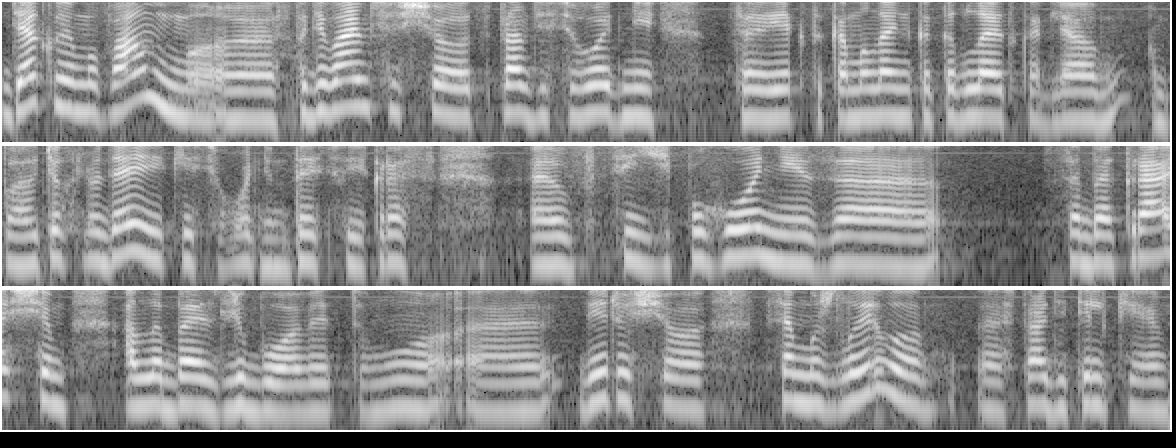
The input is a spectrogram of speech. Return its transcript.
Дякуємо вам. Е, Сподіваємося, що справді сьогодні це як така маленька таблетка для багатьох людей, які сьогодні десь якраз е, в цій погоні за себе кращим, але без любові. Тому е, вірю, що все можливо. Е, Справді тільки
